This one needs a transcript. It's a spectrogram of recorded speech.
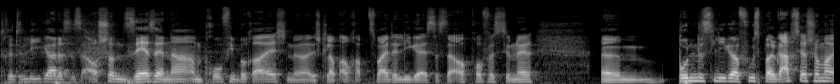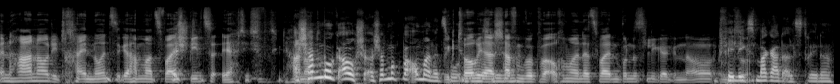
Dritte Liga, das ist auch schon sehr, sehr nah am Profibereich. Ne? Ich glaube, auch ab zweiter Liga ist es da auch professionell. Ähm, Bundesliga, Fußball gab es ja schon mal in Hanau. Die 93er haben mal zwei Spiele. Ja, die, die Aschaffenburg auch. Aschaffenburg war auch mal in der zweiten Viktoria Bundesliga. Aschaffenburg war auch immer in der zweiten Bundesliga, genau. Felix so. Magath als Trainer.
